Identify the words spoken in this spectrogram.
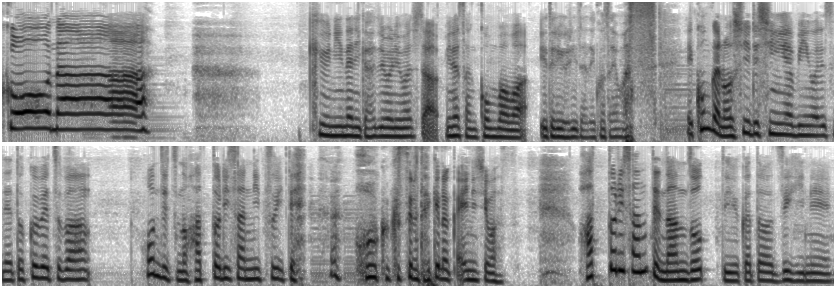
コーナー急に何か始まりました。皆さんこんばんは。ゆとりフリーターでございます。え今回の押し入れ深夜便はですね、特別版、本日の服部さんについて報告するだけの回にします。服部さんって何ぞっていう方はぜひね、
